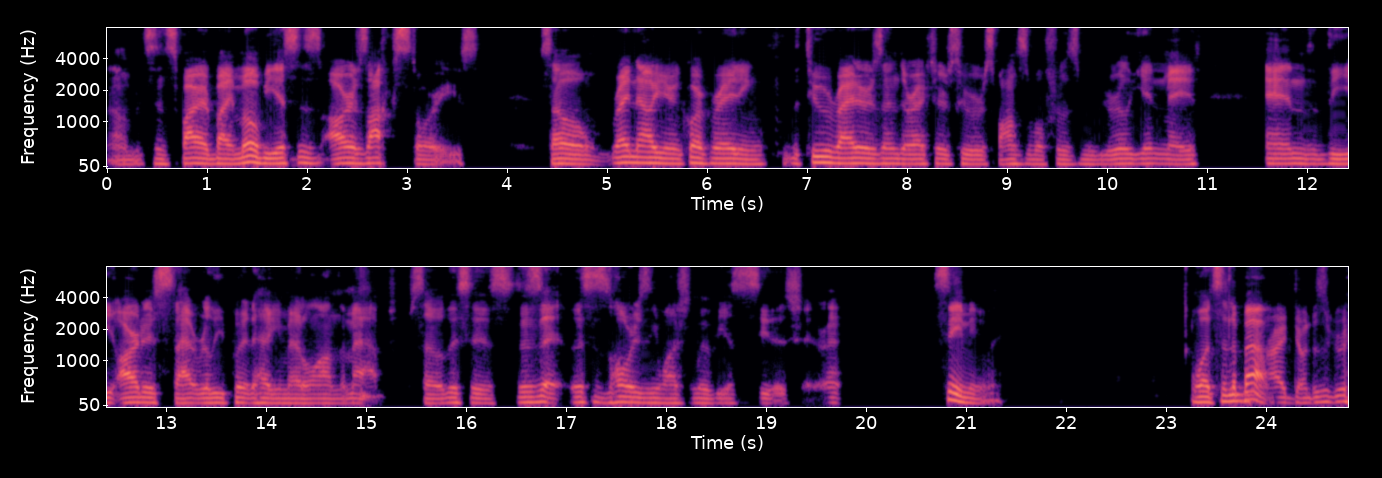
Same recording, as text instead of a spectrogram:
Um, it's inspired by Moebius's Arzak stories. So right now you're incorporating the two writers and directors who are responsible for this movie really getting made, and the artists that really put heavy metal on the map. So this is this is it. This is the whole reason you watch the movie is to see this shit, right? Seemingly. What's it about? I don't disagree.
